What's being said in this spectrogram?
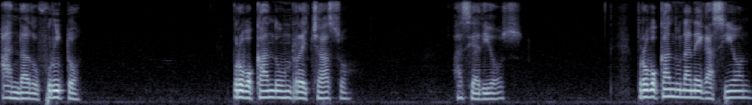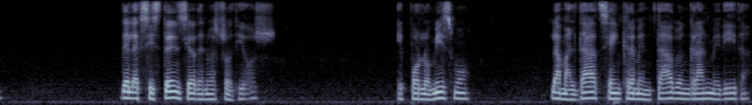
han dado fruto, provocando un rechazo hacia Dios, provocando una negación de la existencia de nuestro Dios. Y por lo mismo, la maldad se ha incrementado en gran medida.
